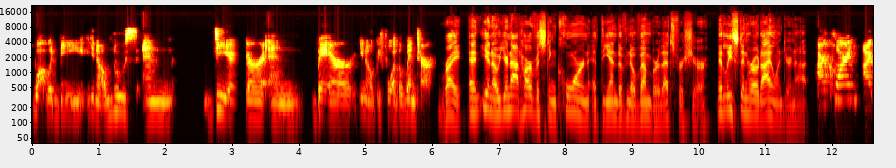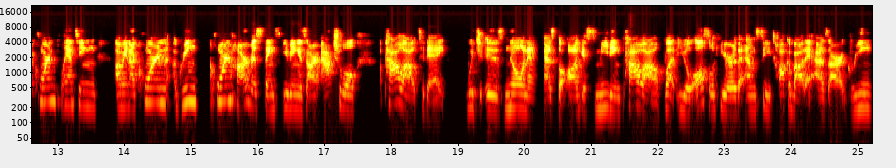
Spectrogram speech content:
what would be you know moose and deer and bear, you know, before the winter. Right. And, you know, you're not harvesting corn at the end of November, that's for sure. At least in Rhode Island, you're not. Our corn, our corn planting, I mean, our corn, green corn harvest Thanksgiving is our actual powwow today which is known as the August meeting powwow, but you'll also hear the MC talk about it as our green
